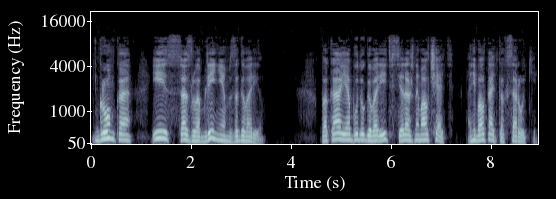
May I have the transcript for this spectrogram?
громко и с озлоблением заговорил. «Пока я буду говорить, все должны молчать а не болтать, как сороки.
